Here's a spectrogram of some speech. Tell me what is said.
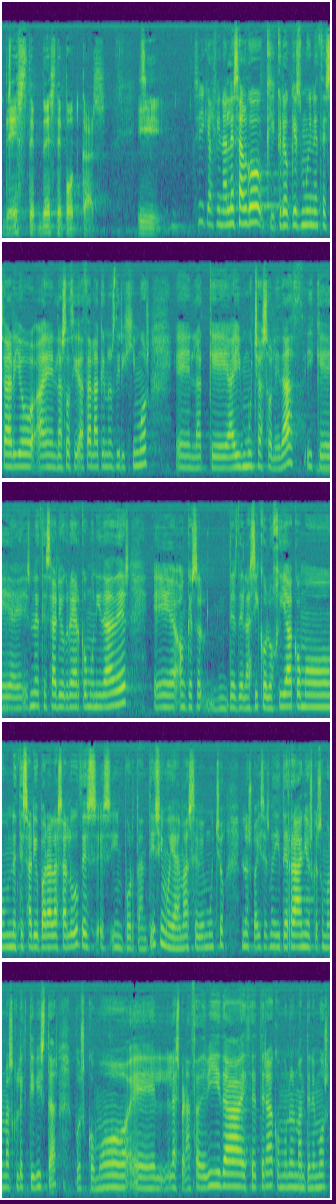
de, este, de este podcast. Y, Sí, que al final es algo que creo que es muy necesario en la sociedad a la que nos dirigimos, en la que hay mucha soledad y que es necesario crear comunidades, eh, aunque desde la psicología como necesario para la salud es, importantísimo y además se ve mucho en los países mediterráneos que somos más colectivistas, pues como eh, la esperanza de vida, etcétera, cómo nos mantenemos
